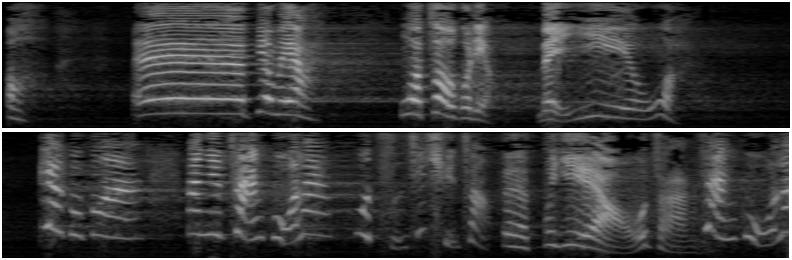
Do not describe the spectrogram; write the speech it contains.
哦，呃，表妹啊，我找过了，没有啊。表哥哥，那你站过来，我自己去找。呃，不要站。站过来，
